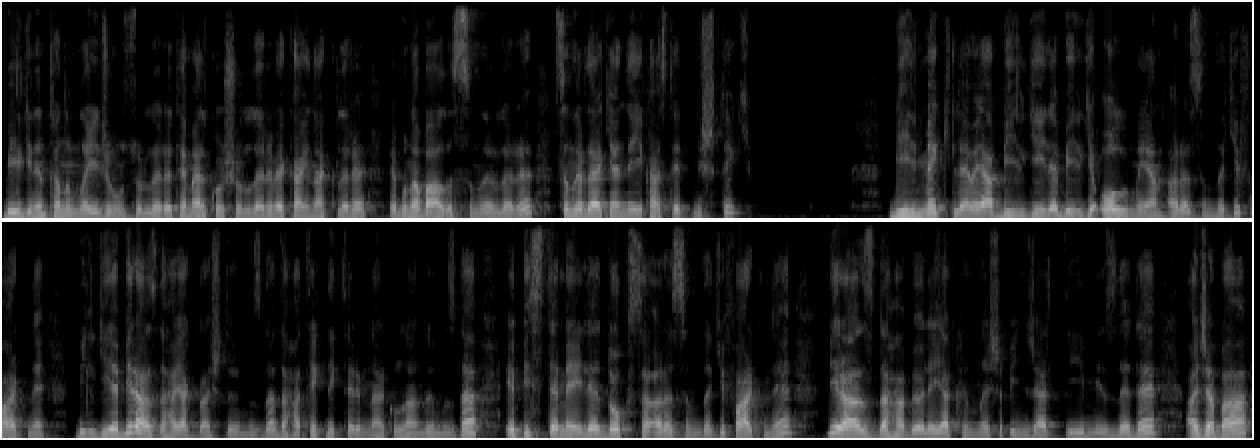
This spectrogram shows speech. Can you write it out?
bilginin tanımlayıcı unsurları, temel koşulları ve kaynakları ve buna bağlı sınırları. Sınır derken neyi kastetmiştik? Bilmekle veya bilgiyle bilgi olmayan arasındaki fark ne? Bilgiye biraz daha yaklaştığımızda, daha teknik terimler kullandığımızda episteme ile doksa arasındaki fark ne? Biraz daha böyle yakınlaşıp incelttiğimizde de acaba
